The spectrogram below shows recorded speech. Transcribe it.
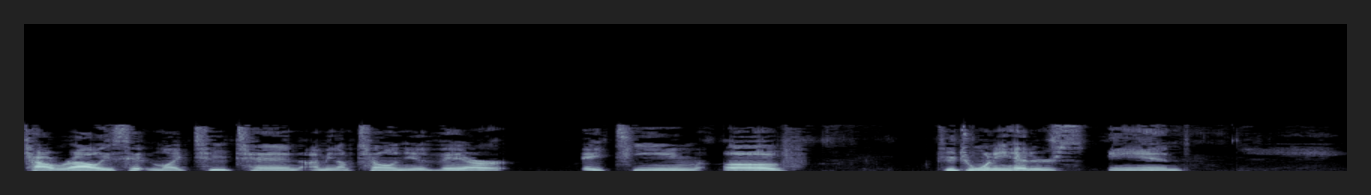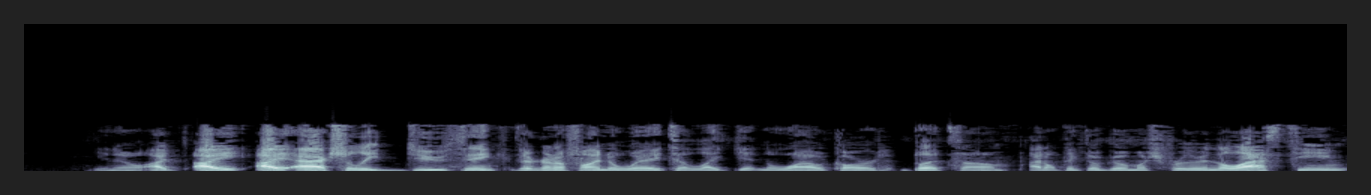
Cal Raleigh's hitting like two ten. I mean, I'm telling you, they are a team of 220 hitters, and you know, I I I actually do think they're gonna find a way to like get in the wild card, but um, I don't think they'll go much further. And the last team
